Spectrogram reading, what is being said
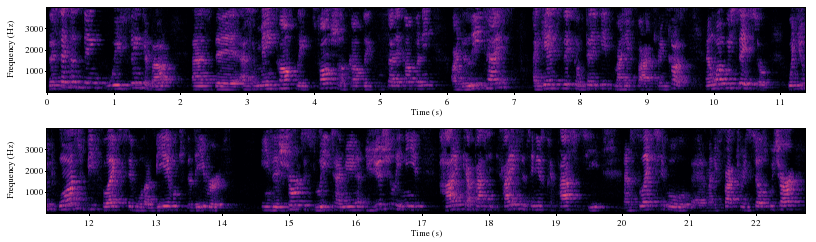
The second thing we think about as the as a main conflict, functional conflict inside the company, are the lead times against the competitive manufacturing cost. And why we say so, when you want to be flexible and be able to deliver in the shortest lead time, you usually need high capacity, high instantaneous capacity and flexible uh, manufacturing cells, which are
